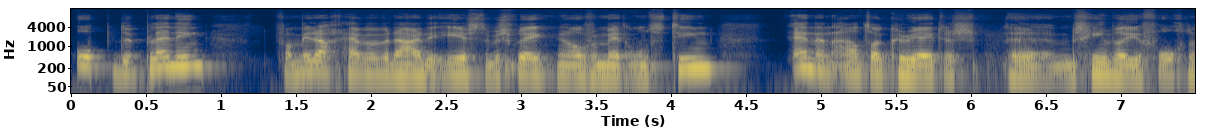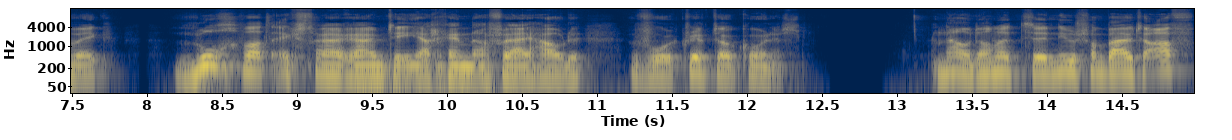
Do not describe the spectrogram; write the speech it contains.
op de planning. Vanmiddag hebben we daar de eerste bespreking over met ons team en een aantal creators. Uh, misschien wil je volgende week nog wat extra ruimte in je agenda vrijhouden voor CryptoCoiners. Nou, dan het uh, nieuws van buitenaf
